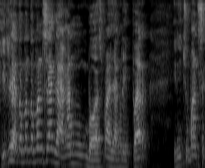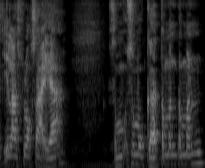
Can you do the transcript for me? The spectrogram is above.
Gitu ya teman-teman, saya nggak akan membawa sepanjang lebar. Ini cuma sekilas vlog saya. Semoga teman-teman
